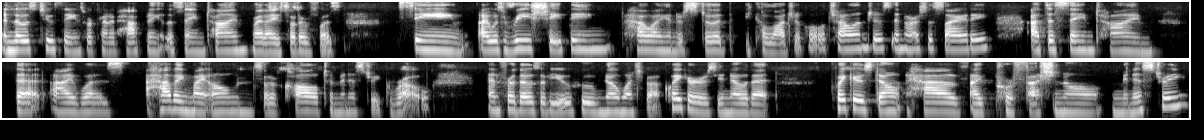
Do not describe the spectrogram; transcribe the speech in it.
And those two things were kind of happening at the same time, right? I sort of was seeing, I was reshaping how I understood ecological challenges in our society at the same time that I was having my own sort of call to ministry grow. And for those of you who know much about Quakers, you know that Quakers don't have a professional ministry.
